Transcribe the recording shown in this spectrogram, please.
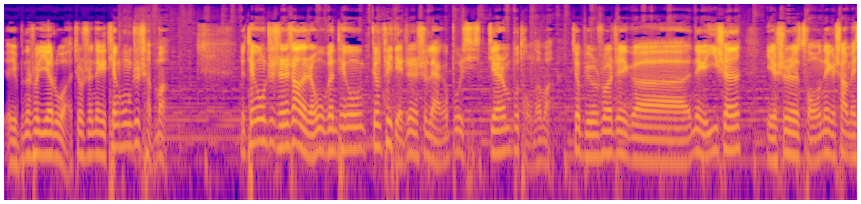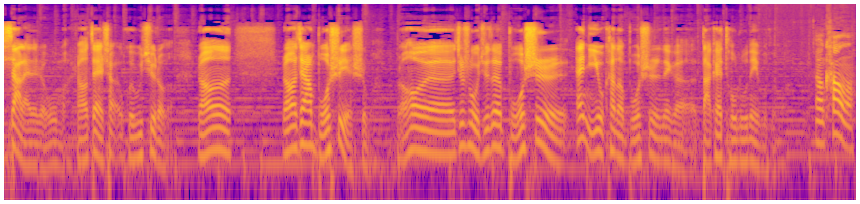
也不能说耶路啊，就是那个天空之城嘛。就天空之城上的人物跟天空跟废铁镇是两个不截然不同的嘛？就比如说这个那个医生也是从那个上面下来的人物嘛，然后再上回不去了嘛。然后，然后加上博士也是嘛。然后就是我觉得博士，哎，你有看到博士那个打开头颅那部分吗？想，看了。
